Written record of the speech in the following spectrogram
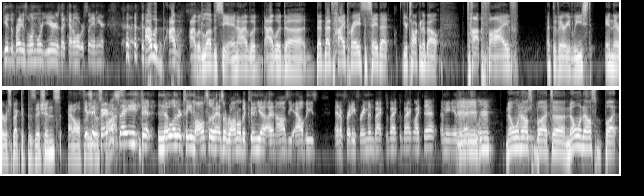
give the Braves one more year. Is that kind of what we're saying here? I would, I, would- I would love to see it, and I would, I would. Uh, that that's high praise to say that you're talking about top five at the very least in their respective positions at all three Is of it fair spots. to say that no other team also has a Ronald Acuna, an Ozzie Albies, and a Freddie Freeman back to back to back like that? I mean, in the National League? No one I else mean, but uh, no one else but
